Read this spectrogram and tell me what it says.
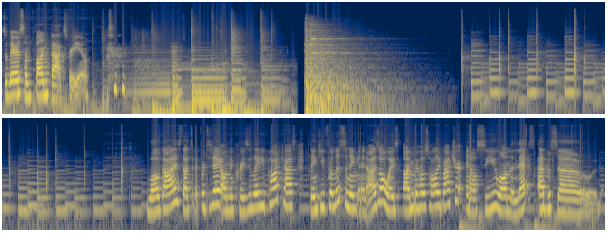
So there are some fun facts for you. Well, guys, that's it for today on the Crazy Lady podcast. Thank you for listening. And as always, I'm your host, Holly Bratcher, and I'll see you on the next episode.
